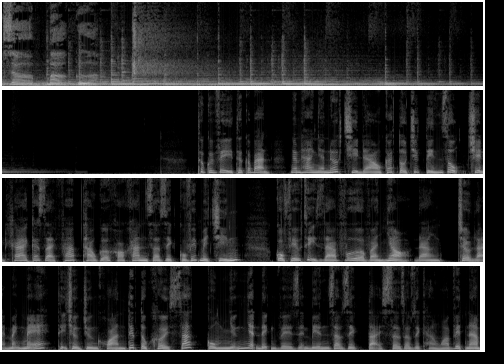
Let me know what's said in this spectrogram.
giờ mở cửa. Thưa quý vị, thưa các bạn, Ngân hàng Nhà nước chỉ đạo các tổ chức tín dụng triển khai các giải pháp tháo gỡ khó khăn do dịch COVID-19. Cổ phiếu thị giá vừa và nhỏ đang trở lại mạnh mẽ, thị trường chứng khoán tiếp tục khởi sắc cùng những nhận định về diễn biến giao dịch tại Sở Giao dịch Hàng hóa Việt Nam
